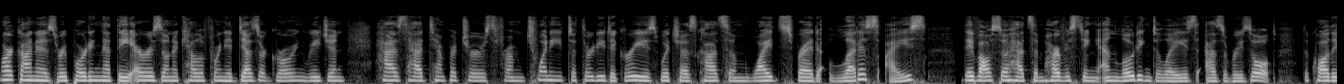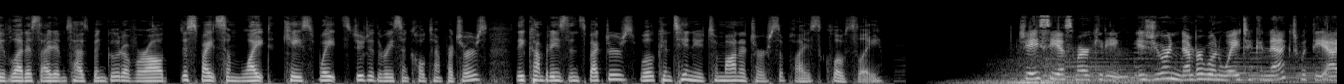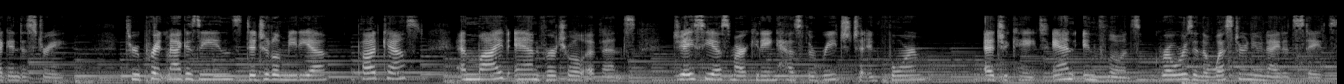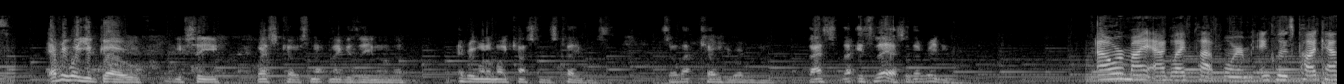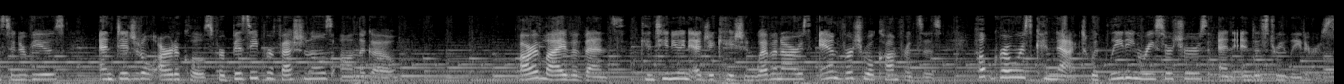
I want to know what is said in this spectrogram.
Markon is reporting that the Arizona California desert growing region has had temperatures from 20 to 30 degrees, which has caused some widespread lettuce ice. They've also had some harvesting and loading delays as a result. The quality of lettuce items has been good overall, despite some light case weights due to the recent cold temperatures. The company's inspectors will continue to monitor supplies closely. JCS Marketing is your number one way to connect with the ag industry through print magazines, digital media, podcast, and live and virtual events. JCS Marketing has the reach to inform, educate, and influence growers in the western United States. Everywhere you go, you see West Coast Nut Magazine on a, every one of my customers' tables. So that tells you everything. That's that it's there, so they're reading it. Our My Ag Life platform includes podcast interviews and digital articles for busy professionals on the go. Our live events, continuing education webinars, and virtual conferences help growers connect with leading researchers and industry leaders.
